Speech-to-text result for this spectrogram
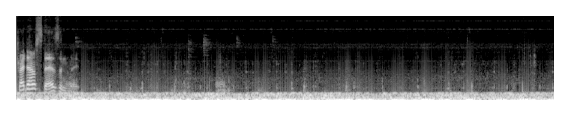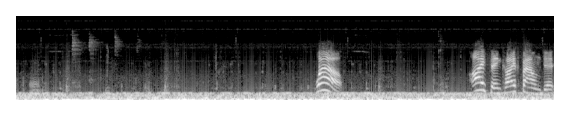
Try downstairs then, mate. Well, I think I found it.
